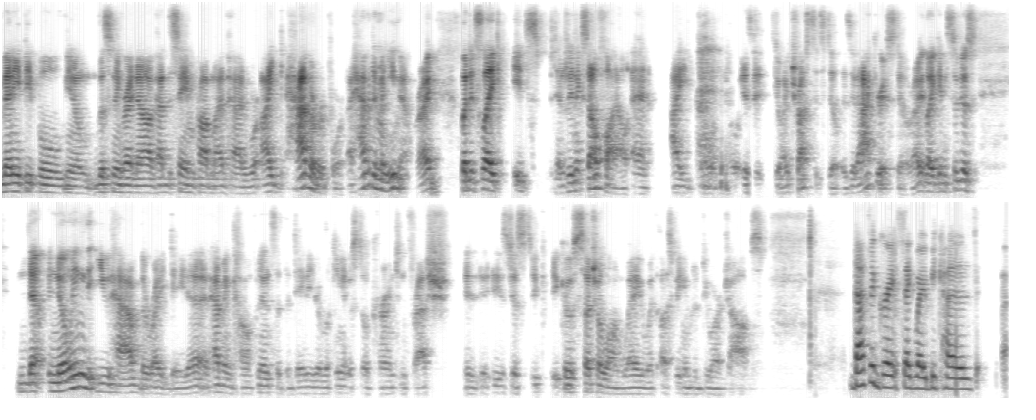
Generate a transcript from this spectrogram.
many people, you know, listening right now have had the same problem I've had where I have a report, I have it in my email, right? But it's like it's potentially an Excel file, and I don't know, is it? Do I trust it still? Is it accurate still, right? Like, and so just knowing that you have the right data and having confidence that the data you're looking at is still current and fresh is, just it, it goes such a long way with us being able to do our jobs. That's a great segue because uh,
